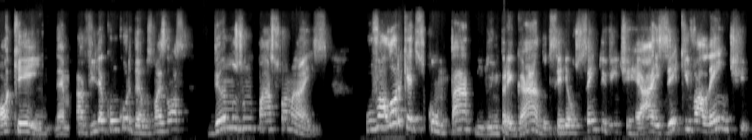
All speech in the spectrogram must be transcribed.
Ok, uhum. né? Maravilha, concordamos, mas nós damos um passo a mais. O valor que é descontado do empregado, que seria os 120 reais, equivalente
